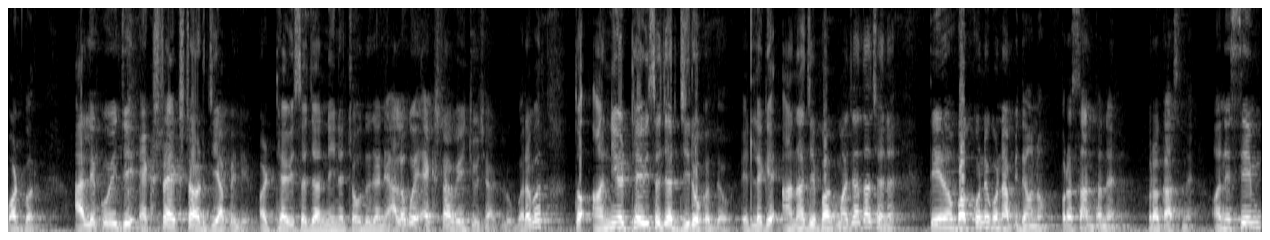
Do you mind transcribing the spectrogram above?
બોટ પર આ લોકોએ જે એક્સ્ટ્રા એક્સ્ટ્રા અરજી આપેલી, અઠ્યાવીસ હજારની ને ચૌદ હજારની આ લોકોએ એક્સ્ટ્રા વેચ્યું છે આટલું, બરાબર? તો આની અઠ્યાવીસ હજાર જીરો કરી દો. એટલે કે આના જે ભાગમાં જતા છે ને તેનો ભાગ કોને કોને આપી દેવાનો? પ્રશાંત અને પ્રકાશને. અને સેમ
